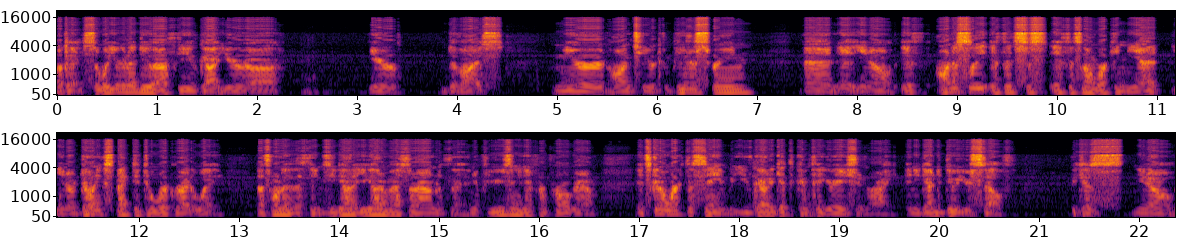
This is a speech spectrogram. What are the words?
Okay, so what you're going to do after you've got your, uh, your device mirrored onto your computer screen, and it, you know, if honestly, if it's just, if it's not working yet, you know, don't expect it to work right away. That's one of the things. You got you got to mess around with it. And if you're using a different program, it's going to work the same, but you've got to get the configuration right, and you got to do it yourself because you know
